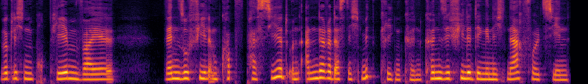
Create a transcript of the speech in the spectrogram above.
wirklich ein Problem, weil wenn so viel im Kopf passiert und andere das nicht mitkriegen können, können sie viele Dinge nicht nachvollziehen.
